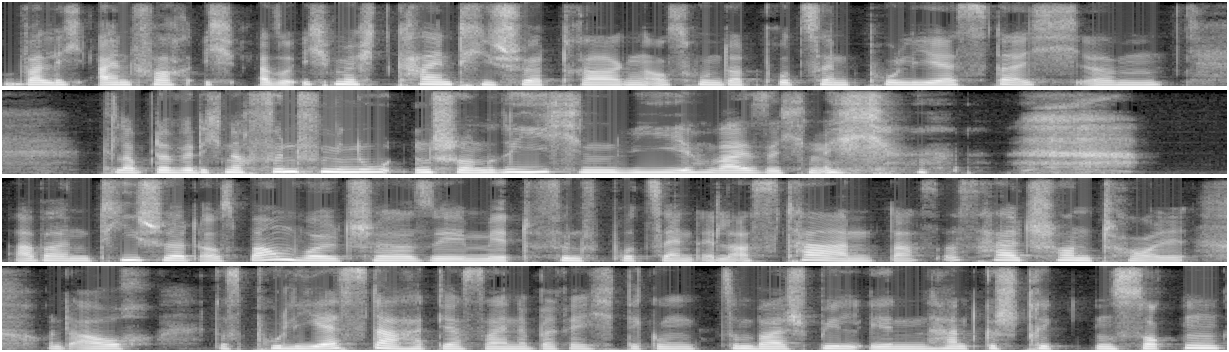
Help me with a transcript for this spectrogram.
weil ich einfach, ich, also ich möchte kein T-Shirt tragen aus 100% Polyester. Ich ähm, glaube, da würde ich nach fünf Minuten schon riechen, wie, weiß ich nicht. Aber ein T-Shirt aus Baumwolljersey mit 5% Elastan, das ist halt schon toll. Und auch das Polyester hat ja seine Berechtigung. Zum Beispiel in handgestrickten Socken,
